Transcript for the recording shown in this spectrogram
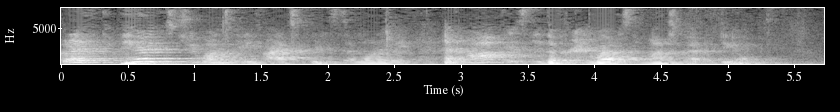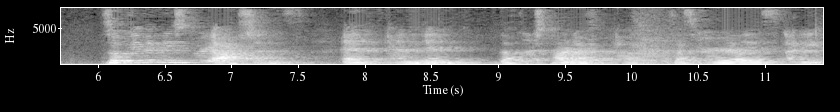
but I've compared these two 125s pretty similarly, and obviously the print and web is a much better deal. So given these three options, and, and in the first part of uh, Professor Ariely's study,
